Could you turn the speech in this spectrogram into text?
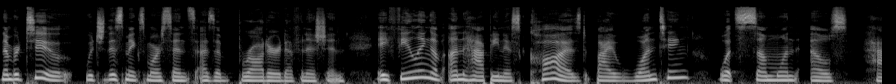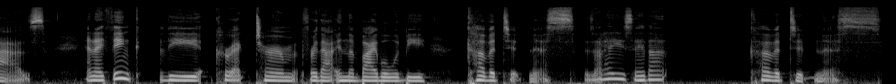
Number two, which this makes more sense as a broader definition, a feeling of unhappiness caused by wanting what someone else has. And I think the correct term for that in the Bible would be covetedness. Is that how you say that? Covetedness.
